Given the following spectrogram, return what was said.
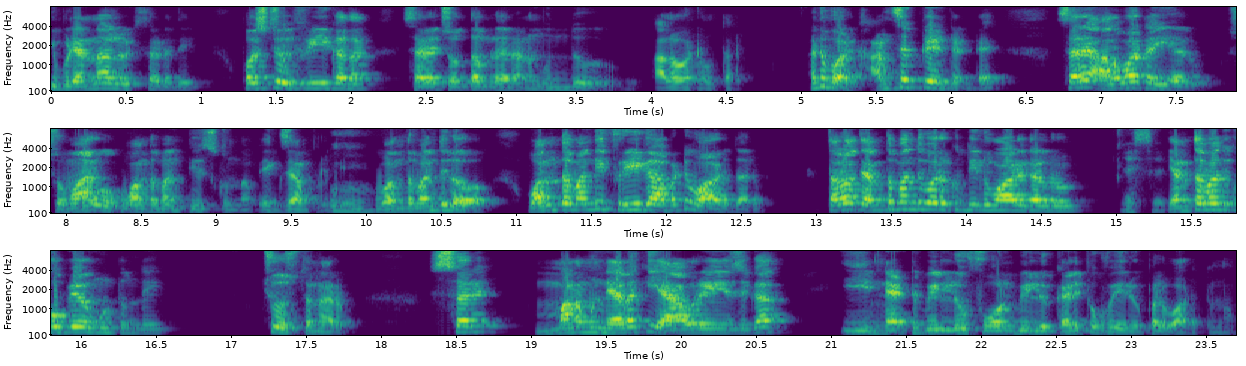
ఇప్పుడు ఎన్నాళ్ళు ఇస్తాడు అది? ఫస్ట్ ఫ్రీ కదా? సరే చూద్దాం లేరా అని ముందు అలవాటు అవుతారు అంటే వాడి కాన్సెప్ట్ ఏంటంటే సరే అలవాటు అయ్యారు సుమారు ఒక వంద మంది తీసుకుందాం ఎగ్జాంపుల్ ఉమ్. వంద మందిలో వంద మంది ఫ్రీ కాబట్టి వాడుతారు. తర్వాత ఎంతమంది వరకు దీన్ని వాడగలరు. ఎంతమందికి ఉపయోగం ఉంటుంది? చూస్తున్నారు. సరే మనము నెలకి యావరేజ్గా ఈ నెట్ బిల్లు ఫోన్ బిల్లు కలిపి ఒక వెయ్యి రూపాయలు వాడుతున్నాం.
